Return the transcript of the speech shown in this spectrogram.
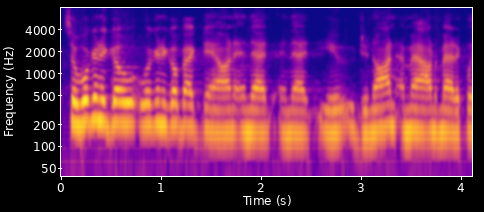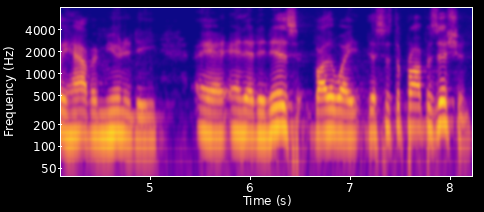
so we're gonna go we're gonna go back down, and that and that you do not automatically have immunity, and, and that it is. By the way, this is the proposition.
